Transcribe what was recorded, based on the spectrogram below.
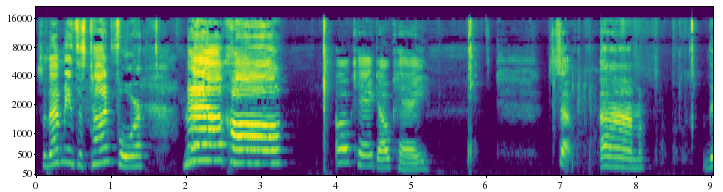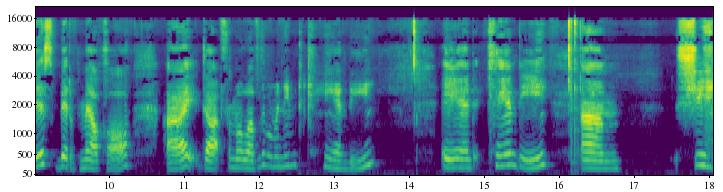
so that means it's time for Mail call. Okay, okay. So, um, this bit of mail call I got from a lovely woman named Candy. And Candy, um, she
